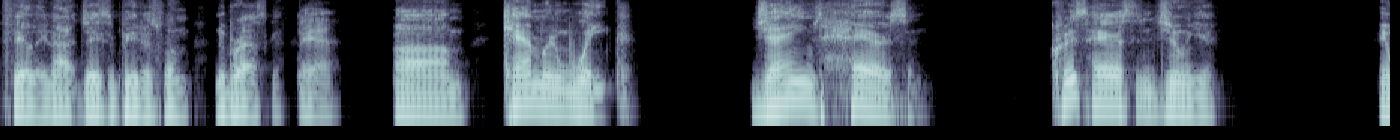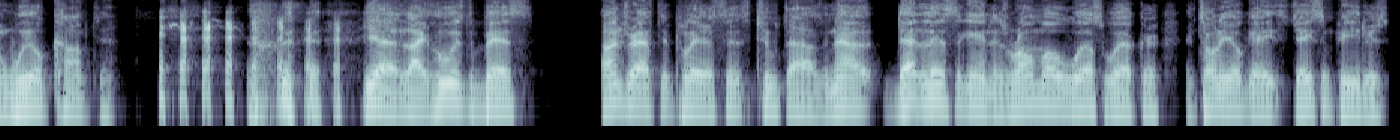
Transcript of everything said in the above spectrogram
Philly, not Jason Peters from Nebraska. Yeah. Um, Cameron Wake, James Harrison, Chris Harrison Jr., and Will Compton. yeah, like who is the best undrafted player since 2000? Now, that list again is Romo, Wes Welker, Antonio Gates, Jason Peters,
